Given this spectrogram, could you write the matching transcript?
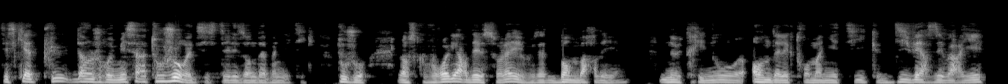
c'est ce qu'il y a de plus dangereux. Mais ça a toujours existé, les ondes magnétiques. Toujours. Lorsque vous regardez le soleil, vous êtes bombardé. Hein. Neutrinos, ondes électromagnétiques, diverses et variées.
